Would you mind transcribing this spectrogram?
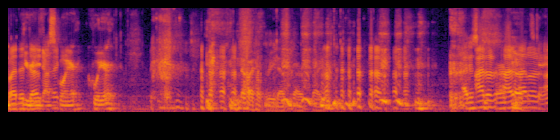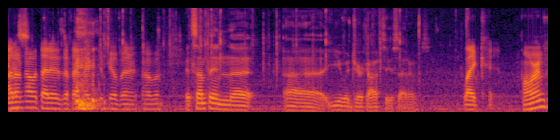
But it you read does Esquire? Queer? no, I don't read Esquire. Fuck. I just I don't, I, I don't, I don't know what that is. If that makes you feel better, Hobo. It's something that uh, you would jerk off to, Sidearms. like porn.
